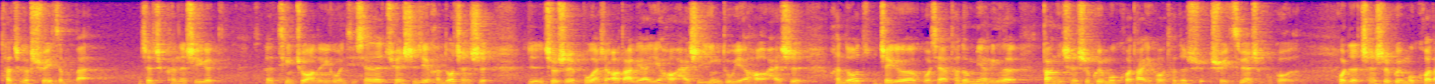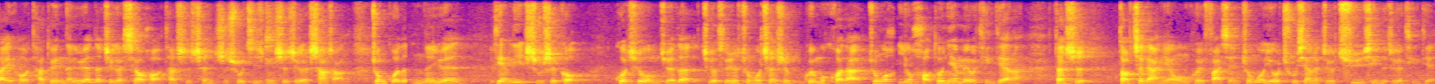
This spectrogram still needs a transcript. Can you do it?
它这个水怎么办？这是可能是一个呃挺重要的一个问题。现在全世界很多城市，就是不管是澳大利亚也好，还是印度也好，还是很多这个国家，它都面临了，当你城市规模扩大以后，它的水水资源是不够的。或者城市规模扩大以后，它对能源的这个消耗，它是呈指数级形式这个上涨。中国的能源电力是不是够？过去我们觉得这个随着中国城市规模扩大，中国有好多年没有停电了。但是到这两年，我们会发现中国又出现了这个区域性的这个停电，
